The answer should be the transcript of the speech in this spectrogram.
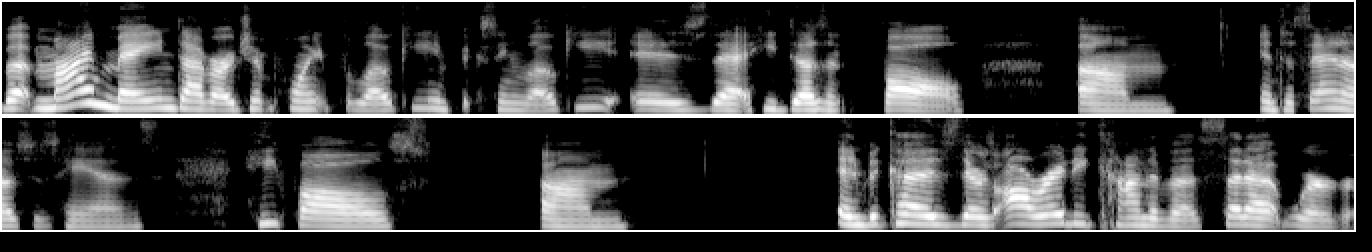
But my main divergent point for Loki and fixing Loki is that he doesn't fall um into Thanos' hands. He falls um and because there's already kind of a setup where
